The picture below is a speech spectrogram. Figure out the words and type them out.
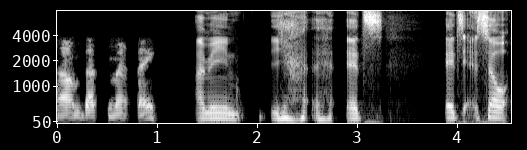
um, that's me. I mean, yeah, it's it's so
